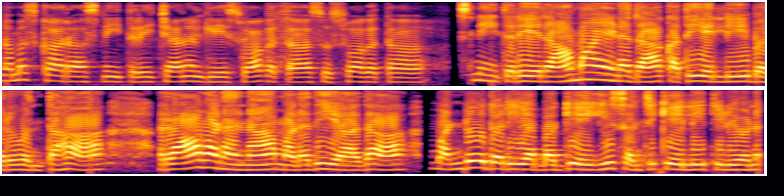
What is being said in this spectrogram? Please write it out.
ನಮಸ್ಕಾರ ಸ್ನೇಹಿತರೆ ಚಾನೆಲ್ಗೆ ಸ್ವಾಗತ ಸುಸ್ವಾಗತ. ಸ್ನೇಹಿತರೆ ರಾಮಾಯಣದ ಕಥೆಯಲ್ಲಿ ಬರುವಂತಹ ರಾವಣನ ಮಡದಿಯಾದ ಮಂಡೋದರಿಯ ಬಗ್ಗೆ ಈ ಸಂಚಿಕೆಯಲ್ಲಿ ತಿಳಿಯೋಣ.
